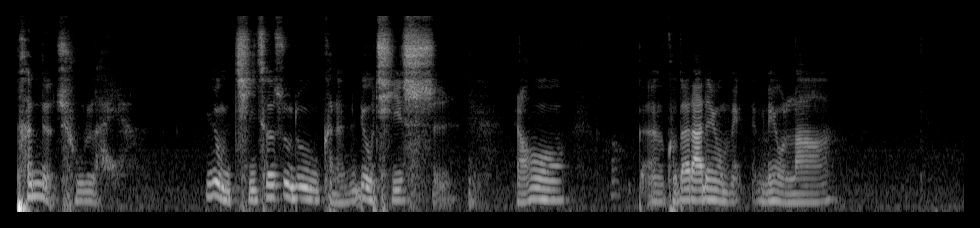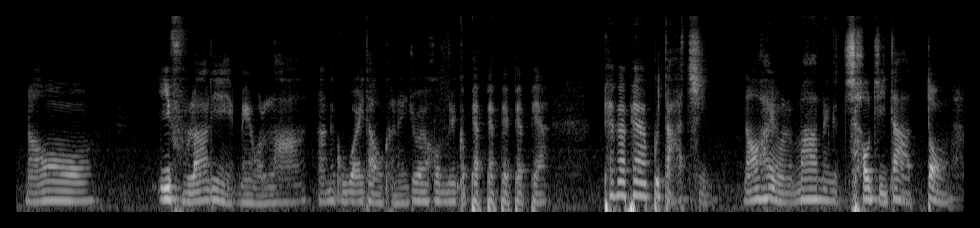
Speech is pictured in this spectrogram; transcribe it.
喷了出来呀。因为我们骑车速度可能六七十，然后呃口袋拉链又没没有拉，然后衣服拉链也没有拉，那那个外套可能就在后面那个啪啪啪啪啪啪啪啪不打紧，然后还有妈那个超级大洞啊，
